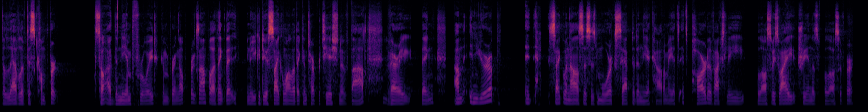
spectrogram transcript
the level of discomfort so, uh, the name Freud can bring up. For example, I think that you know you could do a psychoanalytic interpretation of that very thing. Um, in Europe, it, psychoanalysis is more accepted in the academy. It's it's part of actually philosophy. So I trained as a philosopher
